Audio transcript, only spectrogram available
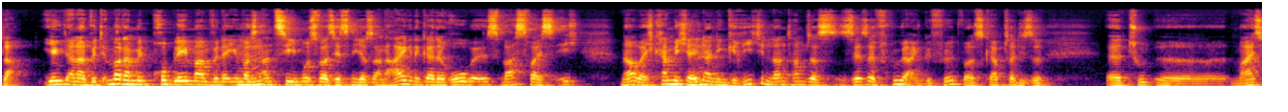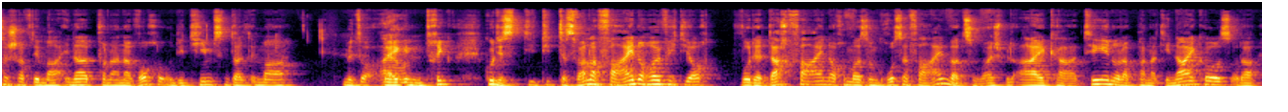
klar, irgendeiner wird immer damit ein Problem haben, wenn er irgendwas Mhm. anziehen muss, was jetzt nicht aus seiner eigenen Garderobe ist, was weiß ich. Na, aber ich kann mich erinnern, in Griechenland haben sie das sehr, sehr früh eingeführt, weil es gab da diese äh, äh, Meisterschaft immer innerhalb von einer Woche und die Teams sind halt immer mit so eigenen Trick. Gut, das, die, die, das waren auch Vereine häufig, die auch, wo der Dachverein auch immer so ein großer Verein war, zum Beispiel AEK Athen oder Panathinaikos oder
